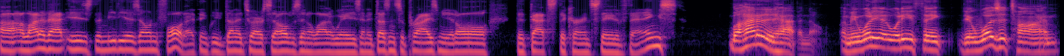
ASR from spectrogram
Uh, a lot of that is the media's own fault. I think we've done it to ourselves in a lot of ways, and it doesn't surprise me at all that that's the current state of things. Well, how did it happen, though? I mean, what do you what do you think? There was a time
